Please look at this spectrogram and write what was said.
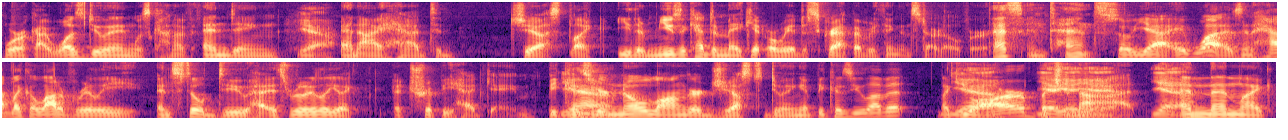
work I was doing was kind of ending. Yeah. and I had to just like either music had to make it or we had to scrap everything and start over. That's intense. So yeah, it was, and had like a lot of really, and still do. It's really like a trippy head game because Yeah. you're no longer just doing it because you love it. Like you are, but Yeah, you're yeah, yeah, not. yeah. And then like,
